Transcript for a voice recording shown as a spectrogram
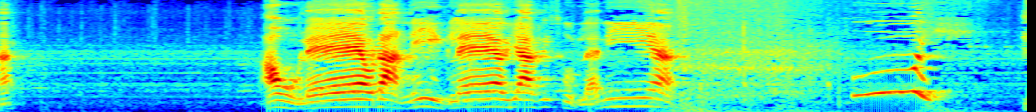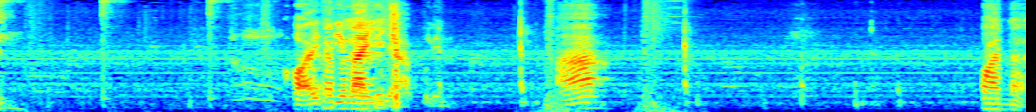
นะ เอาแล้วด่านนี้อีกแล้ว ยากที่สุดแล้วเนี่ยอุ้ยขอไอซีไม่อยากเล่นอะ ควันอะ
